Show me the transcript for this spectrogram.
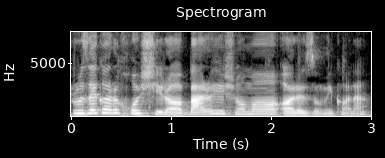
روزگار خوشی را برای شما آرزو می کنم.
